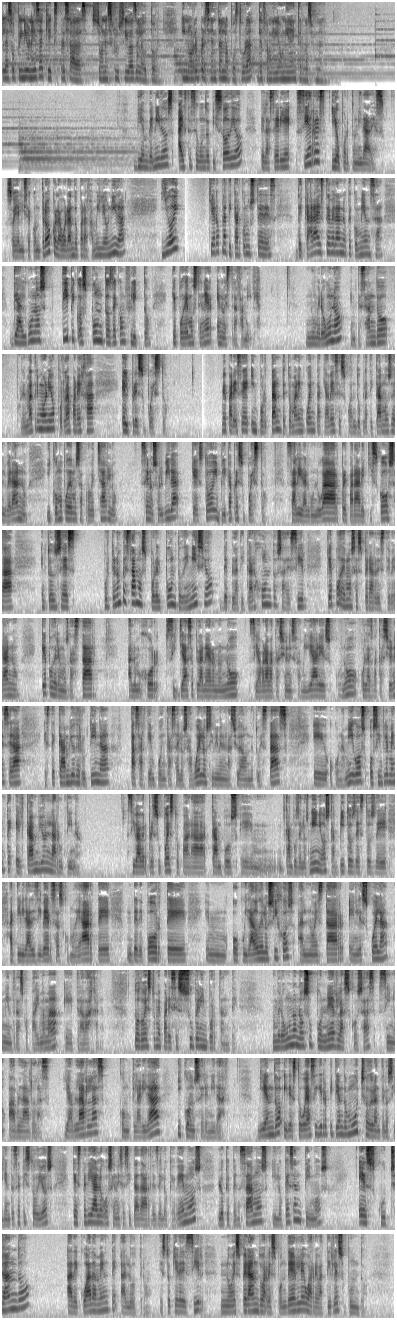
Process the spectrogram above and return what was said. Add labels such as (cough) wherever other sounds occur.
Las opiniones aquí expresadas son exclusivas del autor y no representan la postura de Familia Unida Internacional. Bienvenidos a este segundo episodio de la serie Cierres y Oportunidades. Soy Alicia Contró, colaborando para Familia Unida, y hoy quiero platicar con ustedes de cara a este verano que comienza de algunos típicos puntos de conflicto que podemos tener en nuestra familia. Número uno, empezando por el matrimonio, por la pareja, el presupuesto. Me parece importante tomar en cuenta que a veces cuando platicamos del verano y cómo podemos aprovecharlo, se nos olvida que esto implica presupuesto, salir a algún lugar, preparar X cosa. Entonces, ¿por qué no empezamos por el punto de inicio de platicar juntos a decir qué podemos esperar de este verano, qué podremos gastar, a lo mejor si ya se planearon o no, si habrá vacaciones familiares o no, o las vacaciones será este cambio de rutina, pasar tiempo en casa de los abuelos si viven en la ciudad donde tú estás, eh, o con amigos, o simplemente el cambio en la rutina si va a haber presupuesto para campos, em, campos de los niños, campitos de estos de actividades diversas como de arte, de deporte em, o cuidado de los hijos al no estar en la escuela mientras papá y mamá eh, trabajan. Todo esto me parece súper importante. Número uno, no suponer las cosas, sino hablarlas y hablarlas con claridad y con serenidad viendo, y de esto voy a seguir repitiendo mucho durante los siguientes episodios, que este diálogo se necesita dar desde lo que vemos, lo que pensamos y lo que sentimos, escuchando adecuadamente al otro. Esto quiere decir no esperando a responderle o a rebatirle su punto.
